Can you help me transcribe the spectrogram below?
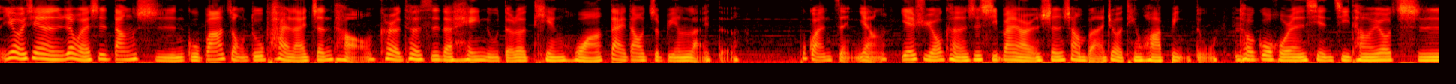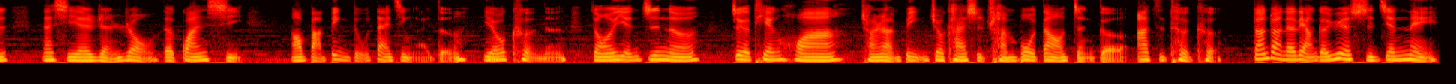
也有一些人认为是当时古巴总督派来征讨科尔特斯的黑奴得了天花，带到这边来的。不管怎样，也许有可能是西班牙人身上本来就有天花病毒，嗯、透过活人献祭，他们又吃那些人肉的关系，然后把病毒带进来的，也有可能。嗯、总而言之呢，这个天花传染病就开始传播到整个阿兹特克。短短的两个月时间内，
